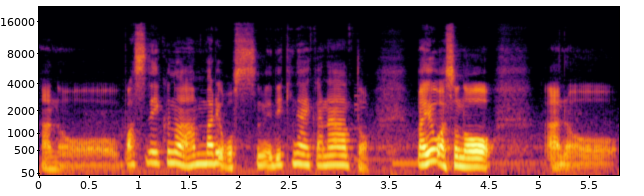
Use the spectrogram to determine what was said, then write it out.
あのバスで行くのはあんまりおすすめできないかなと、まあ、要はそのあの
